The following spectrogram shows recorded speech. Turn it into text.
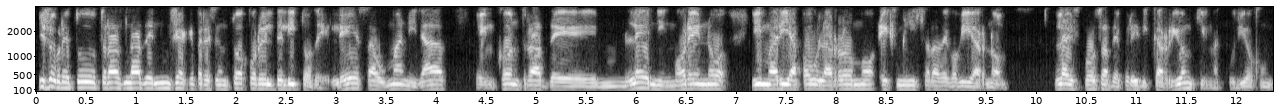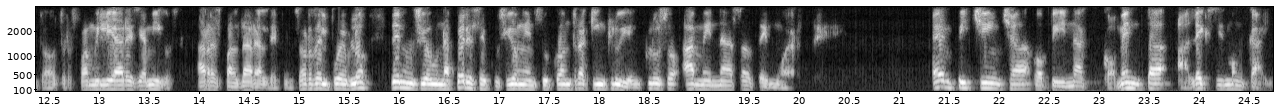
y sobre todo tras la denuncia que presentó por el delito de lesa humanidad en contra de Lenin Moreno y María Paula Romo, exministra de Gobierno. La esposa de Freddy Carrión, quien acudió junto a otros familiares y amigos a respaldar al defensor del pueblo, denunció una persecución en su contra que incluye incluso amenazas de muerte. En Pichincha opina, comenta Alexis Moncayo.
